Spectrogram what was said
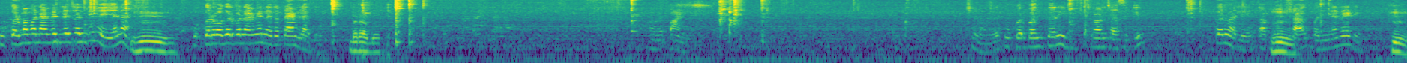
કુકરમાં બનાવીએ એટલે જલ્દી થઈ જાય ને. હમ. કુકર વગર બનાવીએ ને તો ટાઈમ લાગે. બરાબર. હવે પાણી. ચલો હવે કુકર બંધ કરી ત્રણ ચાર સીટી કરવા લઈએ. તો આપણું શાક બનીને રેડી હમ.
